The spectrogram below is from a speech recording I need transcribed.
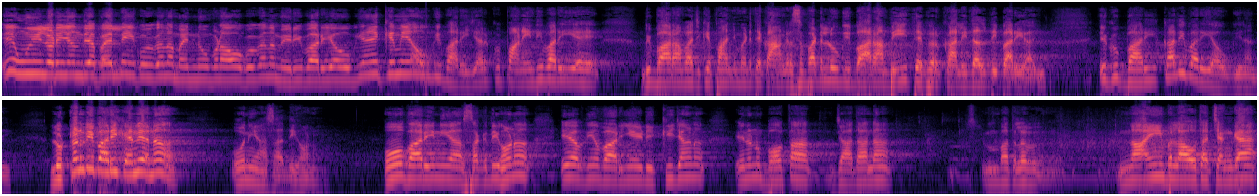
ਇਹ ਉਹੀ ਲੜੀ ਜਾਂਦੇ ਆ ਪਹਿਲਾਂ ਹੀ, ਕੋਈ ਕਹਿੰਦਾ ਮੈਨੂੰ ਬਣਾਓ, ਕੋਈ ਕਹਿੰਦਾ ਮੇਰੀ ਵਾਰੀ ਆਊਗੀ, ਐ ਕਿਵੇਂ ਆਊਗੀ ਵਾਰੀ ਯਾਰ, ਕੋਈ ਪਾਣੀ ਦੀ ਵਾਰੀ ਹੈ ਇਹ। ਵੀ 12:05 ਮਿੰਟ ਤੇ ਕਾਂਗਰਸ ਵੱਢ ਲੂਗੀ 12:20 ਤੇ ਫਿਰ ਅਕਾਲੀ ਦਲ ਦੀ ਵਾਰੀ ਆ ਇਹ ਕੋਈ ਵਾਰੀ ਕਾਦੀ ਵਾਰੀ ਆਊਗੀ ਇਹਨਾਂ ਦੀ? ਲੁੱਟਣ ਦੀ ਵਾਰੀ ਕਹਿੰਦੇ ਆ ਨਾ, ਉਹ ਨਹੀਂ ਆ ਸਕਦੀ ਹੁਣ। ਉਹ ਵਾਰੀ ਨਹੀਂ ਆ ਸਕਦੀ ਹੁਣ, ਇਹ ਆਪਦੀਆਂ ਵਾਰੀਆਂ ਹੀ ਜਾਣ। ਇਹਨਾਂ ਨੂੰ ਬਹੁਤਾ ਜ਼ਿਆਦਾ ਨਾ, ਮਤਲਬ ਨਾ ਹੀ ਬੁਲਾਓ ਤਾਂ ਚੰਗਾ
